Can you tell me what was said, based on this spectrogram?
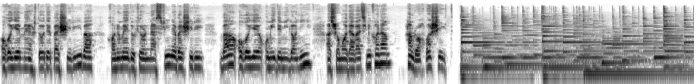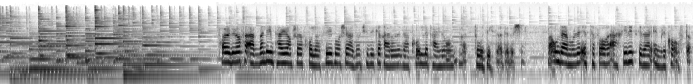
آقای مهرداد بشیری و خانم دکتر نسرین بشیری و آقای امید میلانی از شما دعوت می کنم همراه باشید. پاراگراف اول این پیام شاید خلاصه باشه از اون چیزی که قراره در کل پیام توضیح داده بشه. و اون در مورد اتفاق اخیری است که در امریکا افتاد.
